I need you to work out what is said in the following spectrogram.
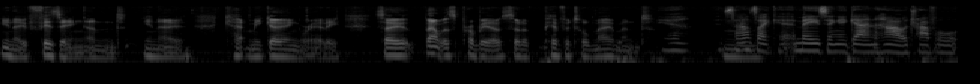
you know fizzing and you know kept me going really. So that was probably a sort of pivotal moment. Yeah, it sounds Hmm. like it. Amazing again how travel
